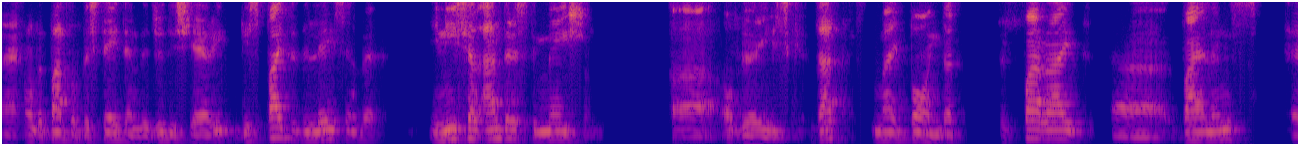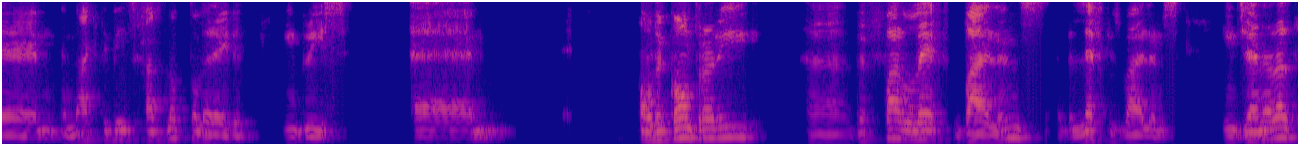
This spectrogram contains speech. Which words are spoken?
on the part of the state and the judiciary, despite the delays and the initial underestimation uh, of the risk. That's my point, that the far-right uh, violence um, and activism has not tolerated in Greece. Um, on the contrary, uh, the far left violence, the leftist violence in general,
